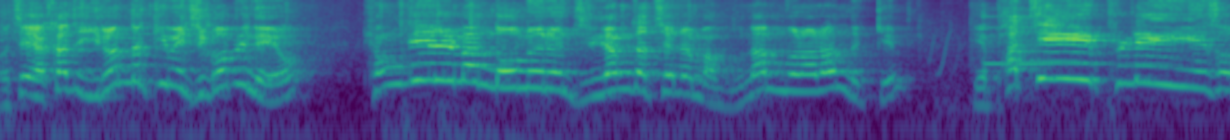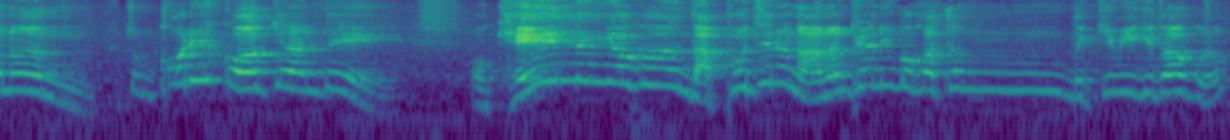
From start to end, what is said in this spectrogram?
어째 약간 이런 느낌의 직업이네요. 평딜만 넣으면은 딜량 자체는 막 무난무난한 느낌? 이게 파티 플레이에서는 좀 꺼릴 것 같긴 한데 어, 개인 능력은 나쁘지는 않은 편인 것 같은 느낌이기도 하고요.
